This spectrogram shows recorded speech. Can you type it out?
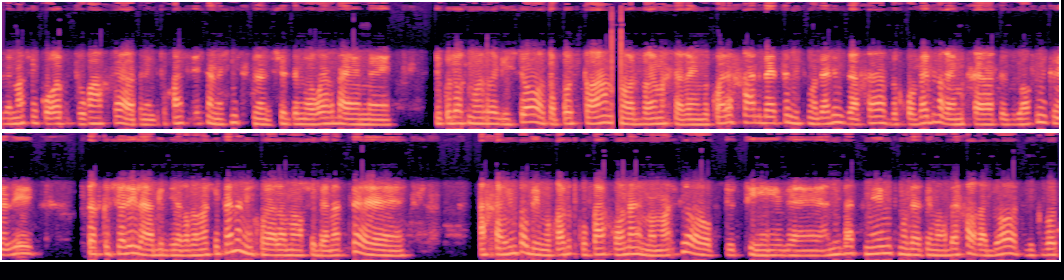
למה שקורה בצורה אחרת. אני בטוחה שיש אנשים שזה מעורר בהם אה, נקודות מאוד רגישות, או פוסט-טראומה, או דברים אחרים, וכל אחד בעצם מתמודד עם זה אחרת וחווה דברים אחרת, אז באופן כללי קצת קשה לי להגדיר, אבל מה שכן אני יכולה לומר, שבאמת אה, החיים פה, במיוחד בתקופה האחרונה, הם ממש לא פשוטים, ואני בעצמי מתמודדת עם הרבה חרדות בעקבות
